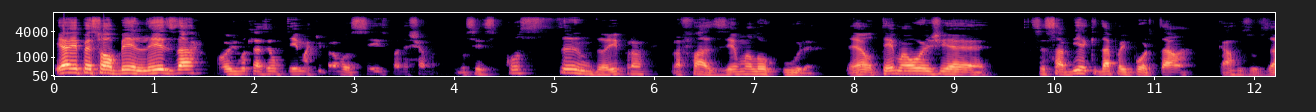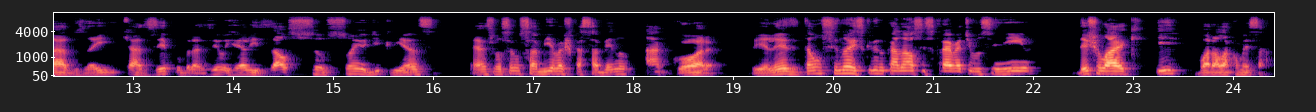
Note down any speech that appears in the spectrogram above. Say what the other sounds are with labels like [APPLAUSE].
E aí, pessoal, beleza? Hoje eu vou trazer um tema aqui para vocês, para deixar vocês coçando aí para fazer uma loucura. Né? O tema hoje é: você sabia que dá para importar carros usados aí, trazer para o Brasil e realizar o seu sonho de criança? É, se você não sabia, vai ficar sabendo agora, beleza? Então, se não é inscrito no canal, se inscreve, ativa o sininho, deixa o like e bora lá começar.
